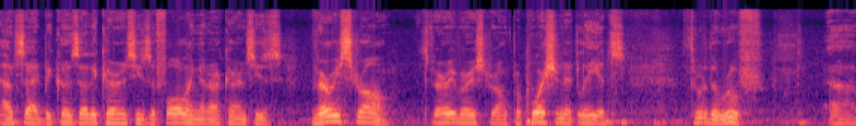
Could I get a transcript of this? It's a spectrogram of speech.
outside because other currencies are falling and our currency is very strong. It's very, very strong. Proportionately, it's through the roof. Uh,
